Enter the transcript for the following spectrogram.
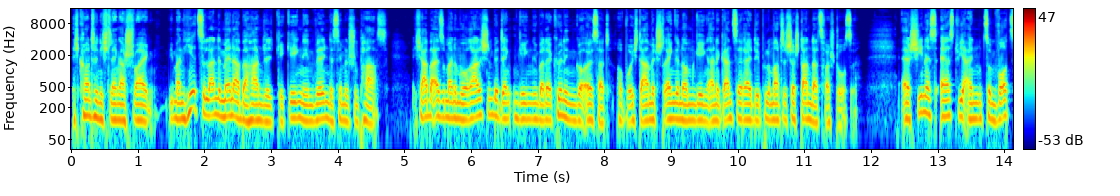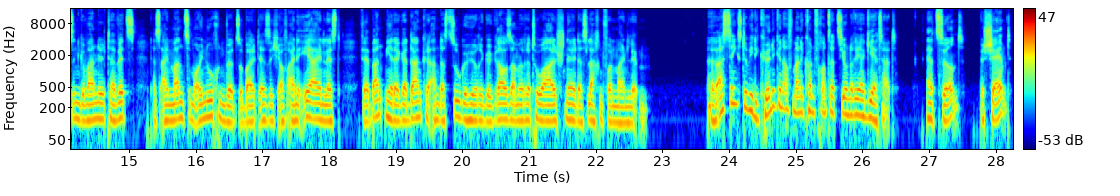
ich konnte nicht länger schweigen. Wie man hierzulande Männer behandelt, geht gegen den Willen des himmlischen Paars. Ich habe also meine moralischen Bedenken gegenüber der Königin geäußert, obwohl ich damit streng genommen gegen eine ganze Reihe diplomatischer Standards verstoße. Erschien es erst wie ein zum Wortsinn gewandelter Witz, dass ein Mann zum Eunuchen wird, sobald er sich auf eine Ehe einlässt, verband mir der Gedanke an das zugehörige grausame Ritual schnell das Lachen von meinen Lippen. Was denkst du, wie die Königin auf meine Konfrontation reagiert hat? Erzürnt? Beschämt?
